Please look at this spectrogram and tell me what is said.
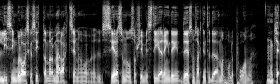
leasingbolag ska sitta med de här aktierna och se det som någon sorts investering. Det är, det är som sagt inte det man håller på med. Okay.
